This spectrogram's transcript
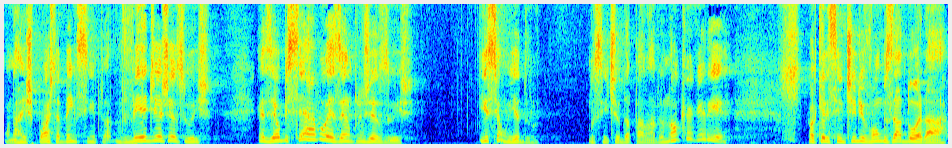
Uma resposta é bem simples, ó, vede a Jesus. Quer dizer, observa o exemplo de Jesus. Isso é um ídolo, no sentido da palavra. Não que com aquele sentido de vamos adorar,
